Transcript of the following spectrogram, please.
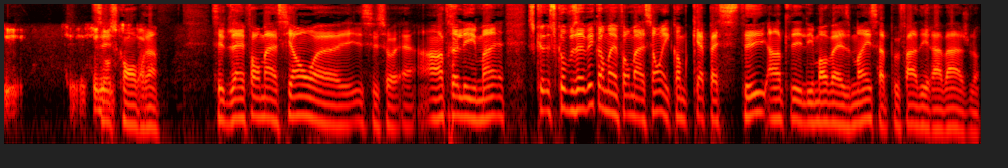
c'est... C'est Je comprends c'est de l'information, euh, c'est ça, euh, entre les mains. Ce que ce que vous avez comme information et comme capacité entre les, mauvaises mains, ça peut faire des ravages. Là.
